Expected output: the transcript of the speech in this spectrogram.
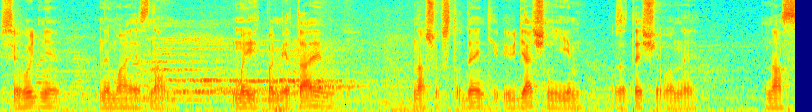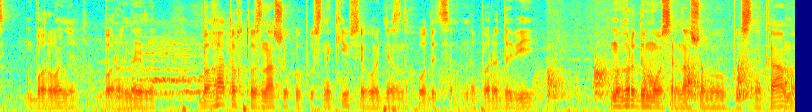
сьогодні немає з нами. Ми їх пам'ятаємо, наших студентів, і вдячні їм за те, що вони нас боронять, боронили. Багато хто з наших випускників сьогодні знаходиться на передовій. Ми гордимося нашими випускниками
